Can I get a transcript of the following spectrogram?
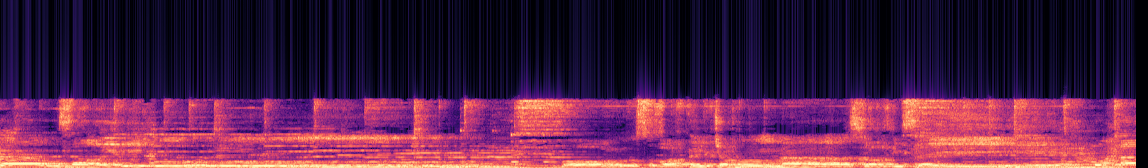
yang soi riu បងស្បត់ទៅចុះណាស្រស់ពិសីពុំដែ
